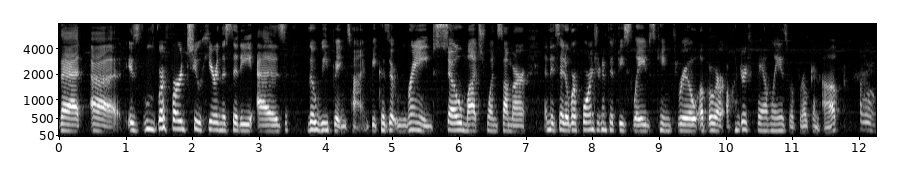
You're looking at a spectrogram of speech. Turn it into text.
that uh, is referred to here in the city as the weeping time because it rained so much one summer. And they said over 450 slaves came through, over 100 families were broken up. oh,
